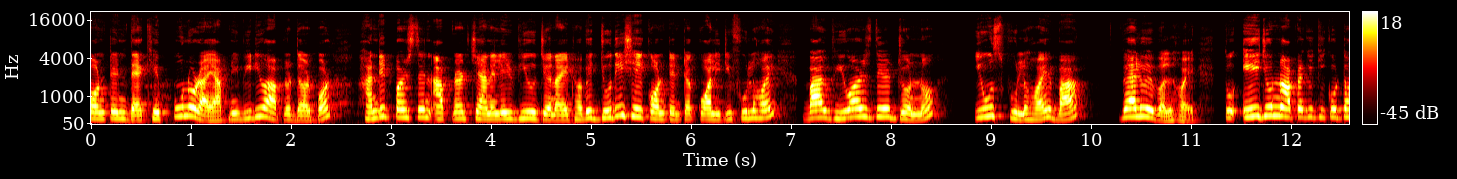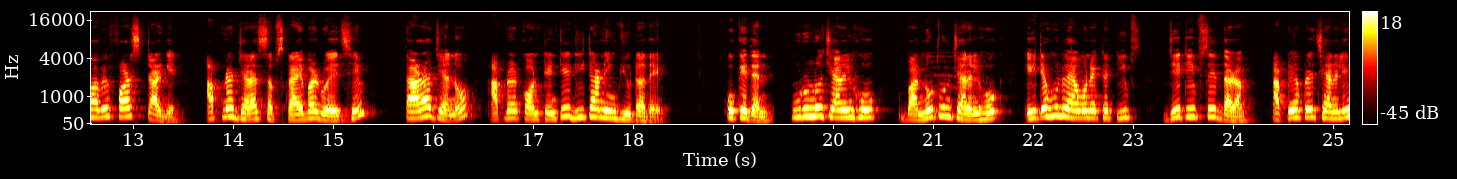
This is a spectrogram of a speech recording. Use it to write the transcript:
কন্টেন্ট দেখে পুনরায় আপনি ভিডিও আপলোড দেওয়ার পর হান্ড্রেড পার্সেন্ট আপনার চ্যানেলের ভিউ জেনারেট হবে যদি সেই কন্টেন্টটা কোয়ালিটিফুল হয় বা ভিউয়ার্সদের জন্য ইউজফুল হয় বা ভ্যালুয়েবল হয়। তো এই জন্য আপনাকে কি করতে হবে? ফার্স্ট টার্গেট আপনার যারা সাবস্ক্রাইবার রয়েছে তারা যেন আপনার কন্টেন্টে রিটার্নিং ভিউটা দেয়। ওকে দেন পুরনো চ্যানেল হোক বা নতুন চ্যানেল হোক, এইটা হলো এমন একটা টিপস যে টিপসের দ্বারা আপনি আপনার চ্যানেলে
